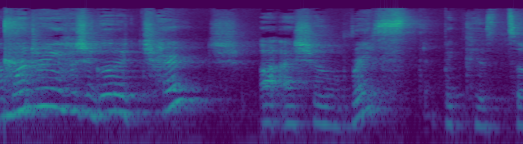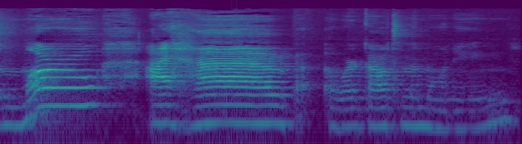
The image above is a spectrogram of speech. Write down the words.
I'm wondering if I should go to church or I should rest because tomorrow I have a workout in the morning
